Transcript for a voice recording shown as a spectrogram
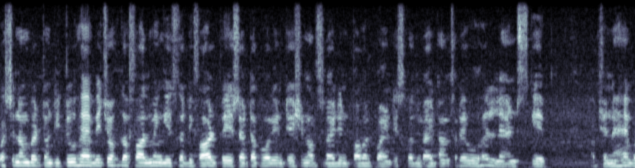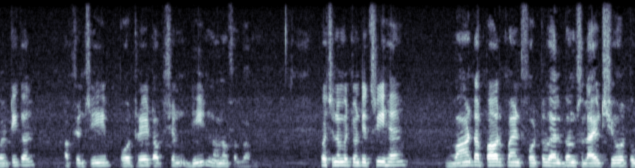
question number twenty two है which of the following is the default page setup orientation of slide in PowerPoint इसका जो राइट आंसर है, वो है लैंडस्केप ऑप्शन है vertical option C portrait option D none of above question number twenty three है want a PowerPoint photo album slide show to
